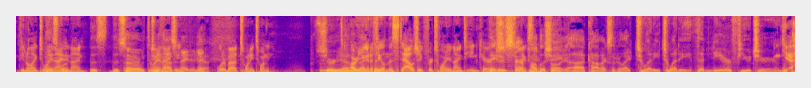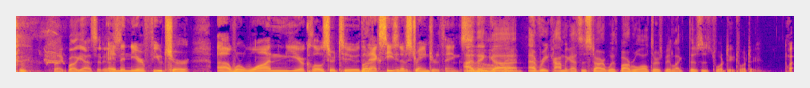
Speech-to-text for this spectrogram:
If you don't like This one. 2099, This this Oh, year. 2099. Yeah. what about 2020? Sure. Yeah. Are you going to feel nostalgic for 2019 characters? They should start next year? publishing uh, comics that are like 2020, the near future. Yeah. like, well, yes, it is. In the near future, uh, we're one year closer to the But- next season of Stranger Things. I think Oh, uh, every comic has to start with Barbara Walters being like, "This is 2020."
